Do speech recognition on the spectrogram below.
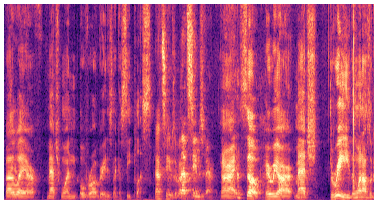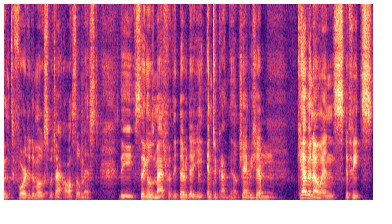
By the way, our match one overall grade is like a C plus. that seems about. That right. seems fair. All right, so here we are. Match three, the one I was looking forward to the most, which I also missed. The singles match for the WWE Intercontinental Championship. Mm. Kevin Owens defeats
